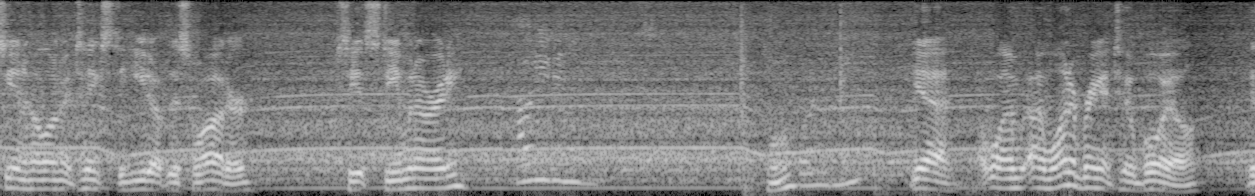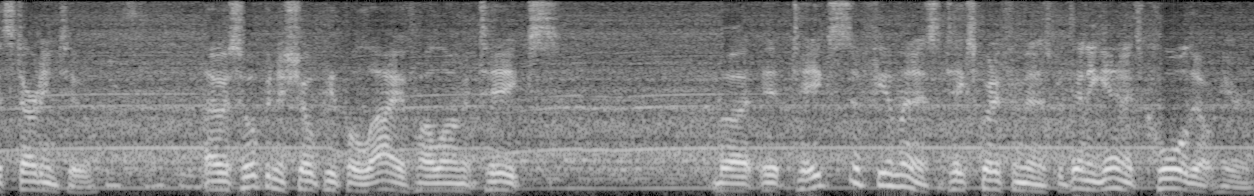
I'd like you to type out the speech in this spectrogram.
seeing how long it takes to heat up this water. See it steaming already? How are you gonna Hmm? Yeah. Well, I, I want to bring it to a boil. It's starting to. I was hoping to show people live how long it takes. But it takes a few minutes. It takes quite a few minutes. But then again, it's cold out here.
